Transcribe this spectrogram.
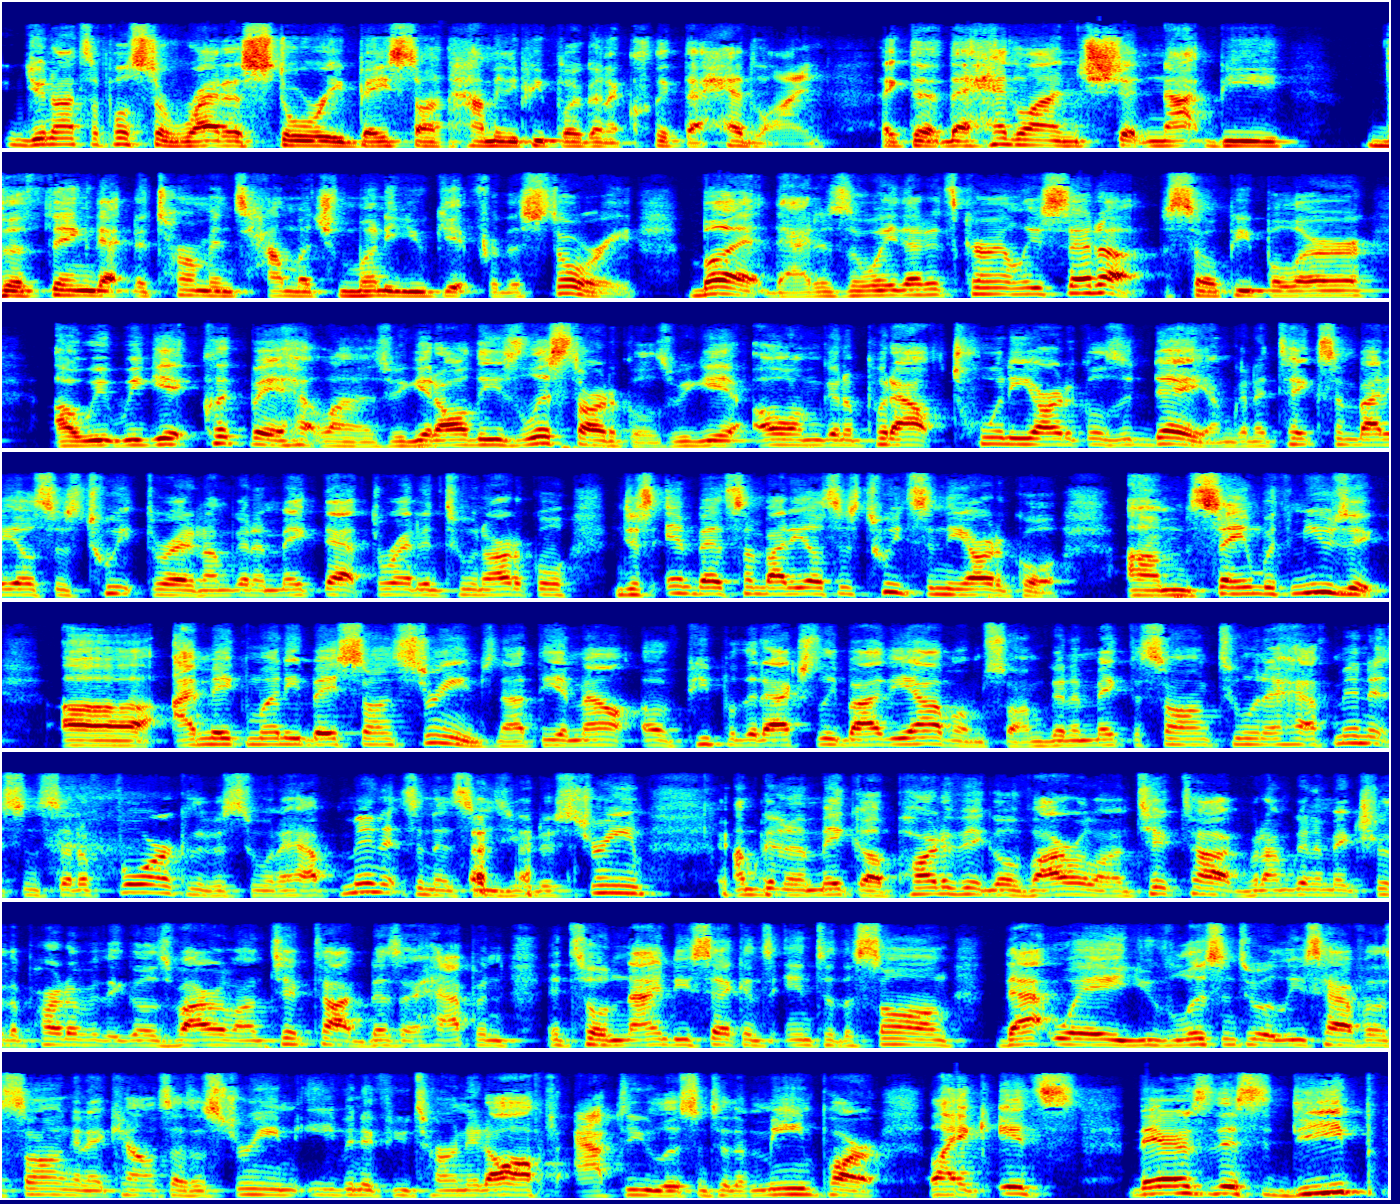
you're not supposed to write a story based on how many people are going to click the headline. Like the, the headline should not be the thing that determines how much money you get for the story. But that is the way that it's currently set up. So people are uh, we we get clickbait headlines. We get all these list articles. We get oh, I'm going to put out 20 articles a day. I'm going to take somebody else's tweet thread and I'm going to make that thread into an article and just embed somebody else's tweets in the article. Um, same with music uh, I make money based on streams, not the amount of people that actually buy the album. So I'm going to make the song two and a half minutes instead of four because it was two and a half minutes and it's easier to stream. I'm going to make a part of it go viral on TikTok, but I'm going to make sure the part of it that goes viral on TikTok doesn't happen until 90 seconds into the song. That way, you've listened to at least half of the song and it counts as a stream, even if you turn it off after you listen to the meme part. Like it's there's this deep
